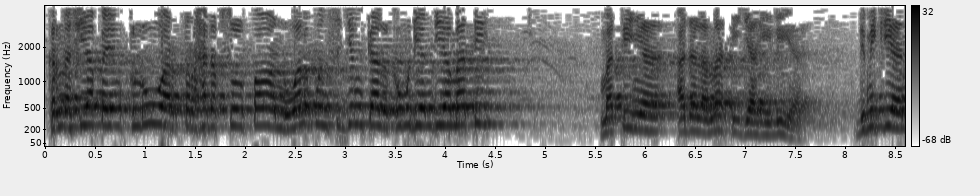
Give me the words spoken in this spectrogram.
Karena siapa yang keluar terhadap sultan walaupun sejengkal kemudian dia mati, matinya adalah mati jahiliyah. Demikian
